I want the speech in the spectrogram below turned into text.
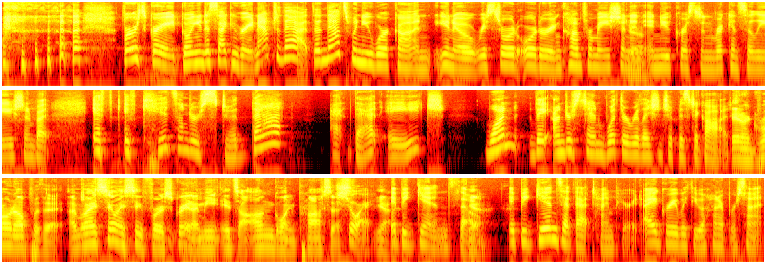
first grade, going into second grade, and after that, then that's when you work on, you know, restored order and confirmation and, Yeah. and Eucharist and reconciliation. But if if kids understood that at that age, one, they understand what their relationship is to God. And I've grown up with it. I mean, I say when I say first grade, I mean it's an ongoing process. Sure. Yeah. It begins though. Yeah. It begins at that time period. I agree with you 100%.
